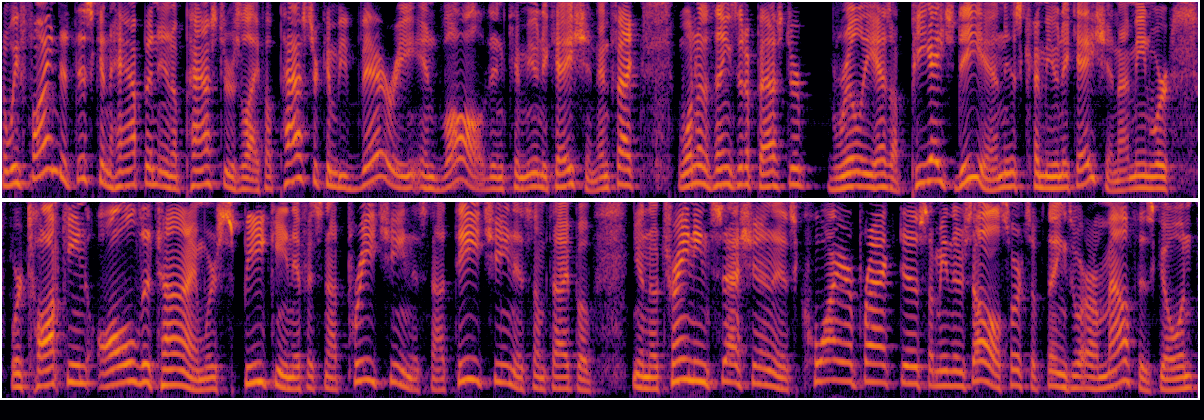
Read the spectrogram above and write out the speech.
And we find that this can happen in a pastor's life. A pastor can be very involved in communication. In fact, one of the things that a pastor really has a PhD in is communication. I mean, we're we're talking all the time. We're speaking. If it's not preaching, it's not teaching. It's some type of you know training session. It's choir practice. I mean, there's all sorts of things where our mouth is going.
